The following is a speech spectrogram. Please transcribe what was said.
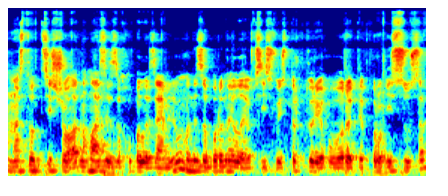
У нас тут ті, що одноглазі захопили землю. Вони заборонили всій своїй структурі говорити про Ісуса.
